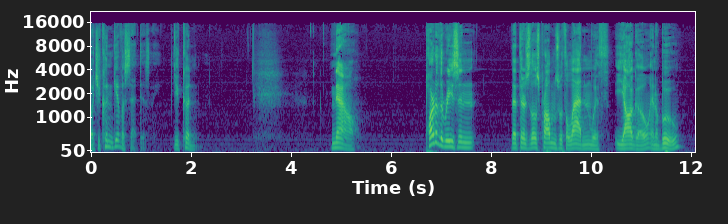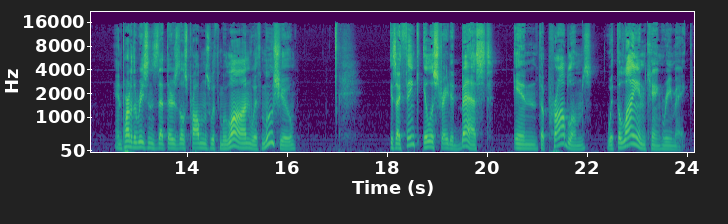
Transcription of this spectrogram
But you couldn't give us that, Disney. You couldn't. Now, part of the reason that there's those problems with Aladdin, with Iago and Abu, and part of the reasons that there's those problems with Mulan, with Mushu, is I think illustrated best in the problems with the Lion King remake.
